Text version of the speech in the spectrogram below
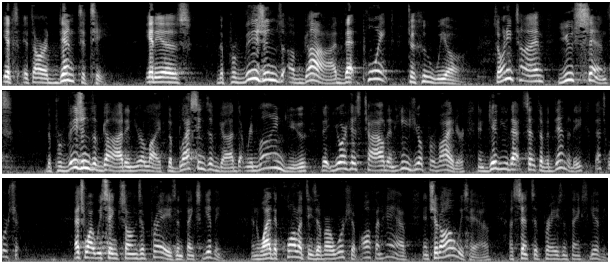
It's, it's our identity. It is the provisions of God that point to who we are. So anytime you sense the provisions of God in your life, the blessings of God that remind you that you're His child and He's your provider and give you that sense of identity, that's worship. That's why we sing songs of praise and thanksgiving and why the qualities of our worship often have and should always have a sense of praise and thanksgiving.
